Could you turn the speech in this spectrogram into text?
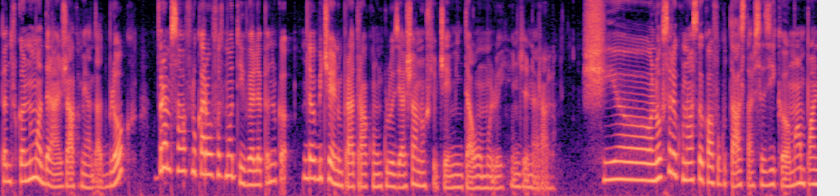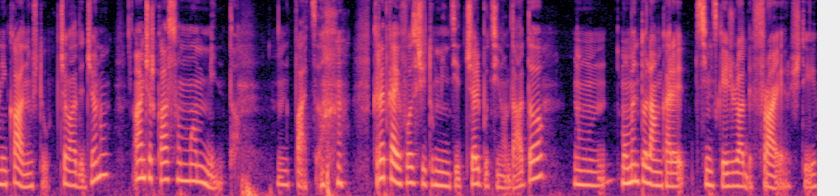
pentru că nu mă deranja că mi-a dat bloc. Vreau să aflu care au fost motivele, pentru că de obicei nu prea trag concluzia, așa nu știu ce e mintea omului în general. Și uh, în loc să recunoască că a făcut asta și să zică m-am panicat, nu știu, ceva de genul, a încercat să mă mintă în față. Cred că ai fost și tu mințit cel puțin odată, în momentul ăla în care simți că ești luat de fraier, știi?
